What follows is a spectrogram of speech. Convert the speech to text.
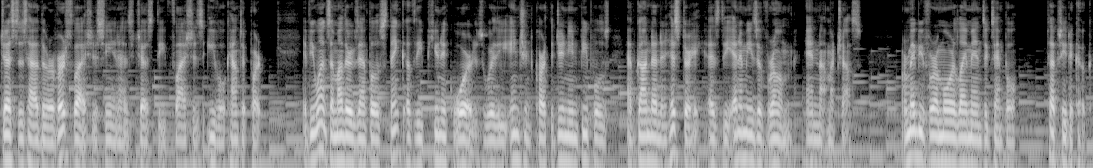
just as how the Reverse Flash is seen as just the Flash's evil counterpart. If you want some other examples, think of the Punic Wars, where the ancient Carthaginian peoples have gone down in history as the enemies of Rome and not much else. Or maybe for a more layman's example, Pepsi to Coke.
